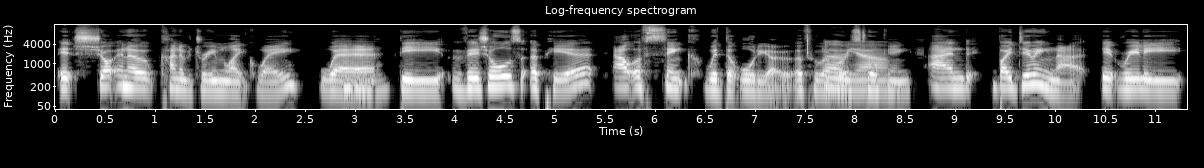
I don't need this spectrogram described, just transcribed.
it's shot in a kind of dreamlike way where Mhm. the visuals appear out of sync with the audio of whoever Oh, is yeah. talking. And by doing that, it really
